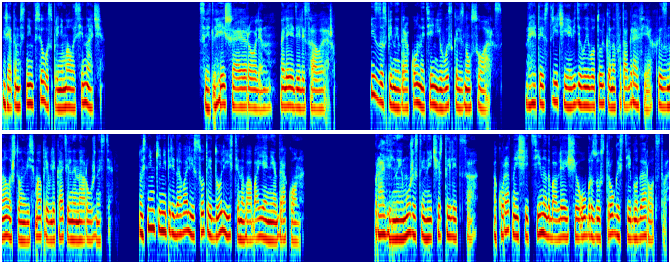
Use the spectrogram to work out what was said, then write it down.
Рядом с ним все воспринималось иначе. «Светлейшая Ролин, леди Лисавер». Из-за спины дракона тенью выскользнул Суарес. До этой встречи я видела его только на фотографиях и знала, что он весьма привлекательной наружности, но снимки не передавали и сотой доли истинного обаяния дракона. Правильные мужественные черты лица, аккуратная щетина, добавляющая образу строгости и благородства,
